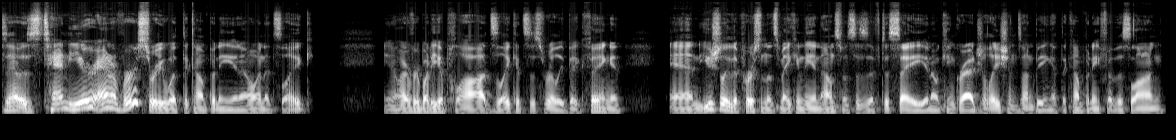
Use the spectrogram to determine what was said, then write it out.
had his 10 year anniversary with the company, you know, and it's like you know everybody applauds like it's this really big thing. And and usually the person that's making the announcements as if to say, you know, congratulations on being at the company for this long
